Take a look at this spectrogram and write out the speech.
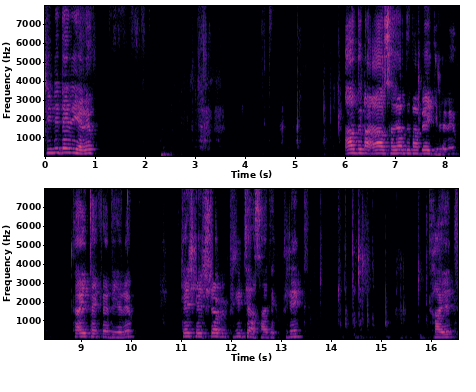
Şimdi deneyelim. Adına A, soyadına B girelim. Kayıt ekle diyelim. Keşke şuraya bir print yazsaydık. Print kayıt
